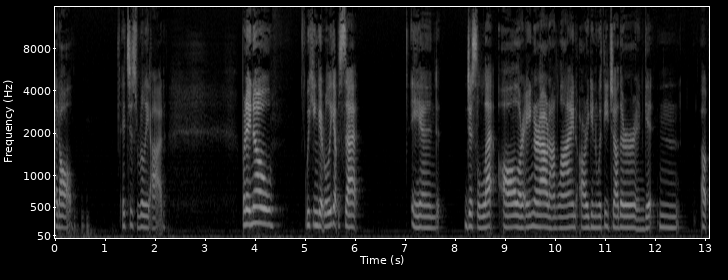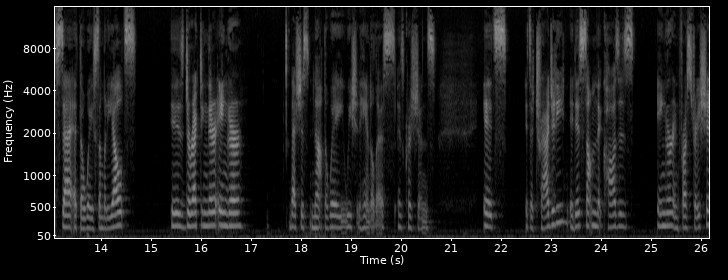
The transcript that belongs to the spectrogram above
at all. It's just really odd. But I know we can get really upset and just let all our anger out online, arguing with each other and getting upset at the way somebody else is directing their anger. That's just not the way we should handle this as Christians. It's it's a tragedy. It is something that causes anger and frustration,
